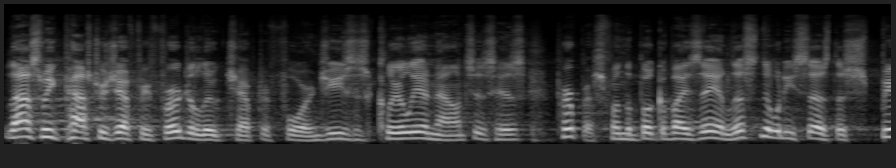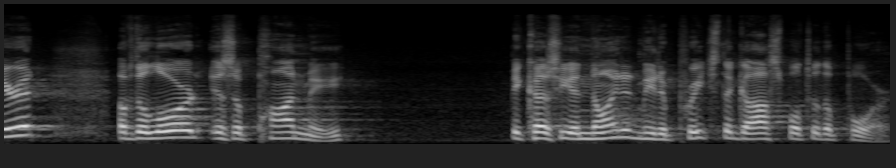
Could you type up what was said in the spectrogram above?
Last week, Pastor Jeff referred to Luke chapter 4, and Jesus clearly announces his purpose from the book of Isaiah. And listen to what he says The Spirit of the Lord is upon me because he anointed me to preach the gospel to the poor.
